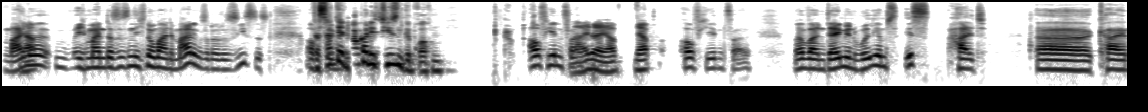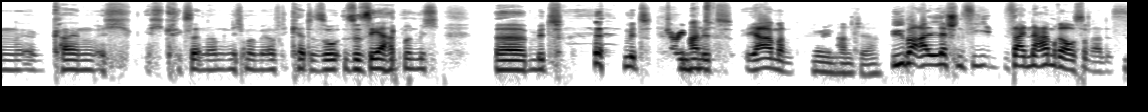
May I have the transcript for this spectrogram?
Meine, ja. ich meine, das ist nicht nur meine Meinung, sondern du siehst es. Das hat den locker die Season gebrochen. Auf jeden Fall. Leider, ja. ja. Auf jeden Fall. Weil Damien Williams ist halt äh, kein, kein, ich, ich krieg seinen Namen nicht mal mehr auf die Kette. So, so sehr hat man mich äh, mit, mit, mit, ja, Mann. Hunt, ja. Überall löschen sie seinen Namen raus und alles.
